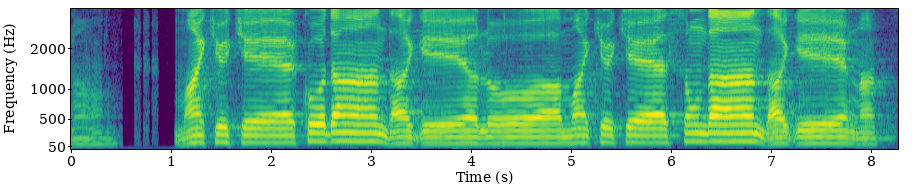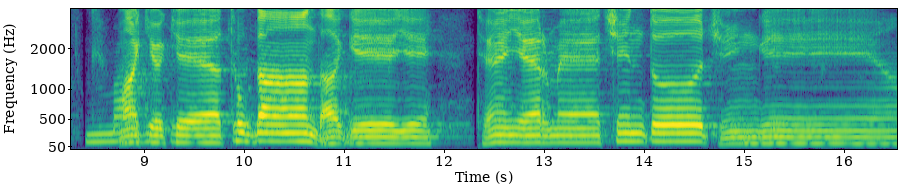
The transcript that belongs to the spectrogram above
lo Makyuke kudan dagi lo Makyuke sundan dagi nga. Makyuke tukdan dagi Ten yerme chintu jingi lo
